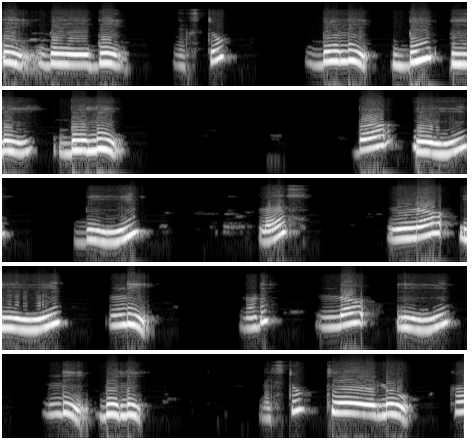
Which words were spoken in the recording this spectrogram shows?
ದಿ ಬೀದಿ ನೆಕ್ಸ್ಟ್ ಬಿಳಿ ಬಿಳಿ ಬಿಳಿ ಬ ಇ ಬಿ ಪ್ಲಸ್ ಲ ಇ ಲಿ ನೋಡಿ ಲ ಇ ಲಿ ಬಿಳಿ ನೆಕ್ಸ್ಟ್ ಕೇಳು. ಕ,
